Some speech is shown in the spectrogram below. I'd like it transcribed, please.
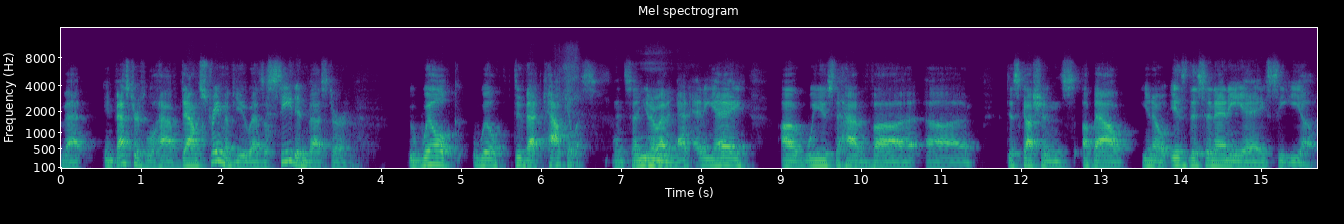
that investors will have downstream of you as a seed investor will will do that calculus and so you know at, at NEA uh, we used to have uh, uh, discussions about you know is this an NEA CEO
